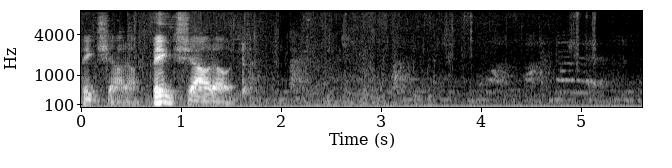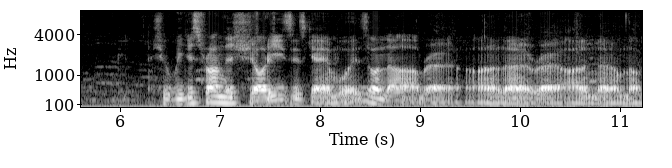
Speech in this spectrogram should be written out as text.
Big shout out. Big shout out. Should we just run the shotties this game, boys, or nah, bro? I don't know, bro. I don't know. I'm not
